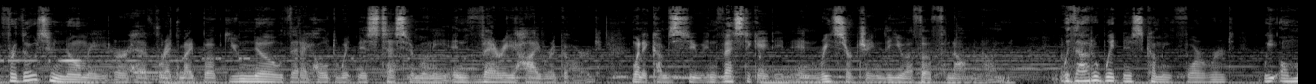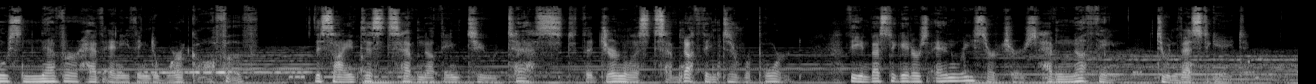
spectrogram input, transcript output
For those who know me or have read my book, you know that I hold witness testimony in very high regard when it comes to investigating and researching the UFO phenomenon. Without a witness coming forward, we almost never have anything to work off of. The scientists have nothing to test, the journalists have nothing to report, the investigators and researchers have nothing to investigate.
